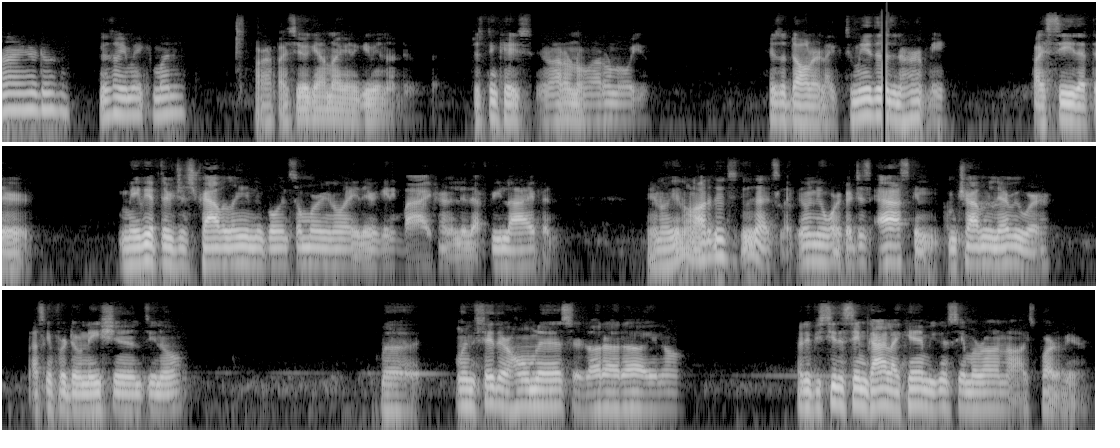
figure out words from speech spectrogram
all right, dude. This is how you make money. All right, if I see you again, I'm not gonna give you nothing, dude. just in case. You know, I don't know. I don't know what you. Here's a dollar. Like to me, it doesn't hurt me if I see that they're maybe if they're just traveling and they're going somewhere, you know, they're getting by, trying to live that free life, and you know, you know, a lot of dudes do that. It's like they don't need work. I just ask, and I'm traveling everywhere, asking for donations, you know. But when you say they're homeless or da da da, you know. But if you see the same guy like him, you can see him around. Oh, he's part of here.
